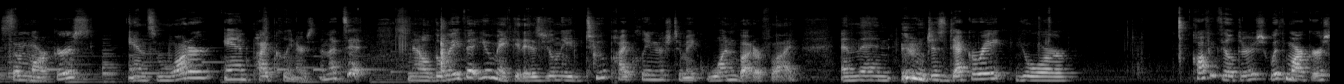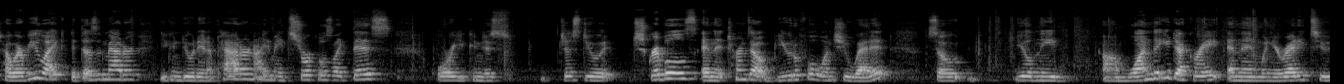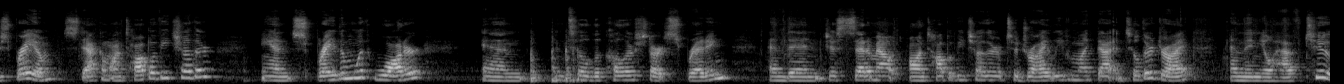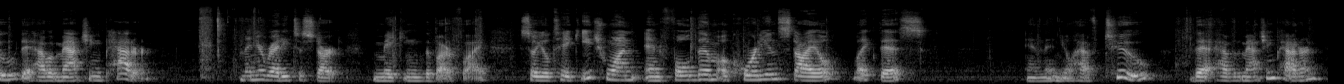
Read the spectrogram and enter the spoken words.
some markers, and some water and pipe cleaners, and that's it. Now the way that you make it is you'll need two pipe cleaners to make one butterfly, and then just decorate your coffee filters with markers however you like. It doesn't matter. You can do it in a pattern. I made circles like this, or you can just just do it scribbles, and it turns out beautiful once you wet it. So you'll need um, one that you decorate, and then when you're ready to spray them, stack them on top of each other, and spray them with water, and until the color starts spreading, and then just set them out on top of each other to dry. Leave them like that until they're dry, and then you'll have two that have a matching pattern. And then you're ready to start making the butterfly. So you'll take each one and fold them accordion style like this. And then you'll have two that have the matching pattern.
